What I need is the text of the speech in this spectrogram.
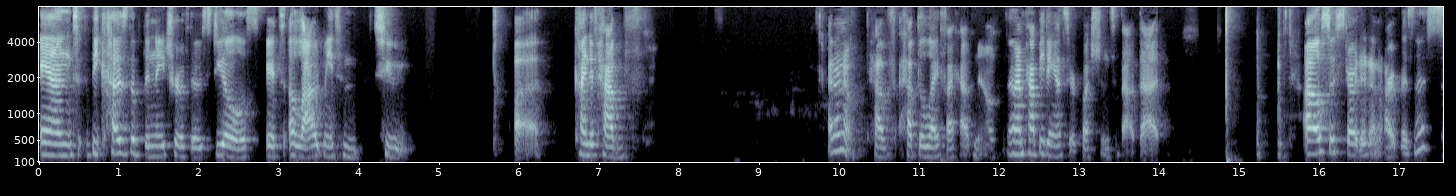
and because of the nature of those deals it's allowed me to to uh, kind of have i don't know have have the life i have now. And i'm happy to answer questions about that. I also started an art business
